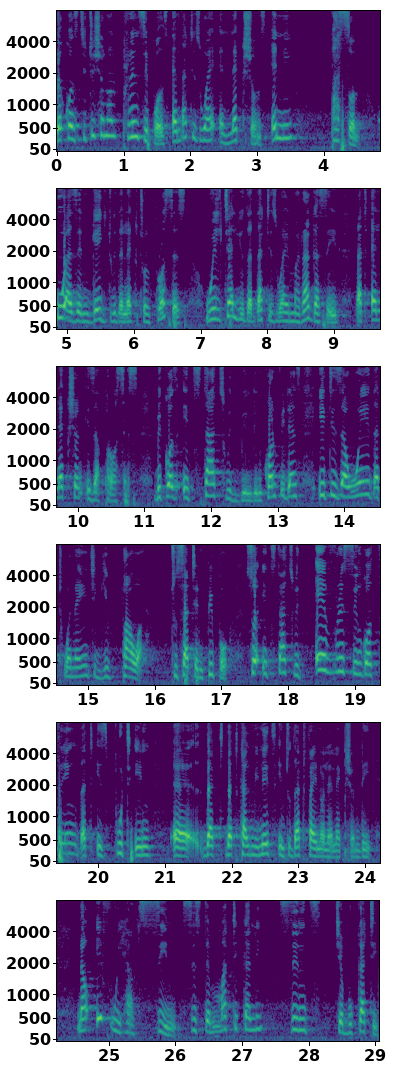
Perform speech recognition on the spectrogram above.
The constitutional principles, and that is why elections, any person who has engaged with the electoral process will tell you that that is why Maraga said that election is a process because it starts with building confidence. It is a way that wananchi give power to certain people. So it starts with every single thing that is put in uh, that, that culminates into that final election day. Now, if we have seen systematically since Chebukati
